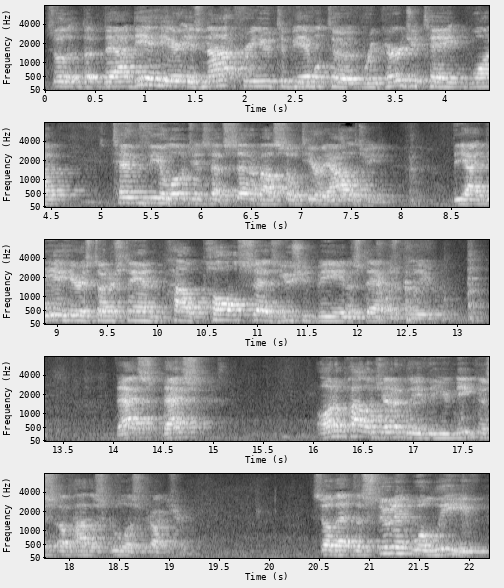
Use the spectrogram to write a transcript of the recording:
So the, the, the idea here is not for you to be able to regurgitate what 10 theologians have said about soteriology. The idea here is to understand how Paul says you should be an established believer. That's, that's unapologetically the uniqueness of how the school is structured. So that the student will leave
